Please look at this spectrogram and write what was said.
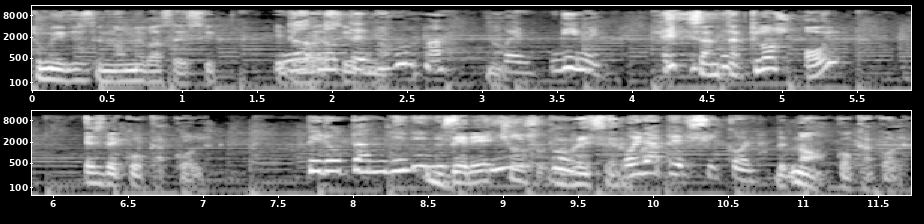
Tú me dijiste no me vas a decir. Y No, no decir te digo. Ah, No. Bueno, dime. Santa Claus hoy es de Coca-Cola. Pero también en ese Derechos tiempo. reservados. O era Pepsi-Cola. De- No, Coca-Cola.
